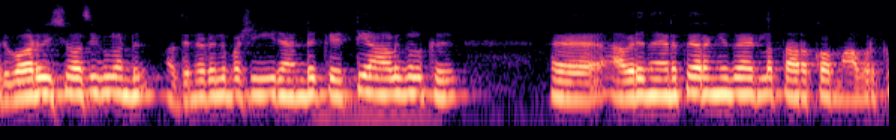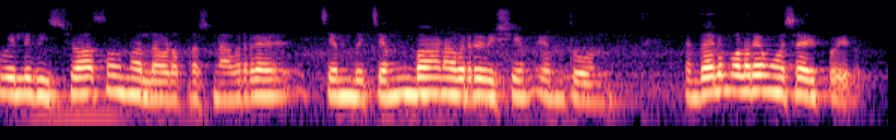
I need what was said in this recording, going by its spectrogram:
ഒരുപാട് വിശ്വാസികളുണ്ട്. അതിനിടയിൽ പക്ഷേ ഈ രണ്ട് കെട്ടിയ ആളുകൾക്ക് അവർ നേരത്തെ ഇറങ്ങിയതായിട്ടുള്ള തർക്കം. അവർക്ക് വലിയ വിശ്വാസമൊന്നുമല്ല അവിടെ പ്രശ്നം. അവരുടെ ചെമ്പ് ചെമ്പാണ് അവരുടെ വിഷയം എന്ന് തോന്നുന്നു. എന്തായാലും വളരെ മോശമായി പോയത്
